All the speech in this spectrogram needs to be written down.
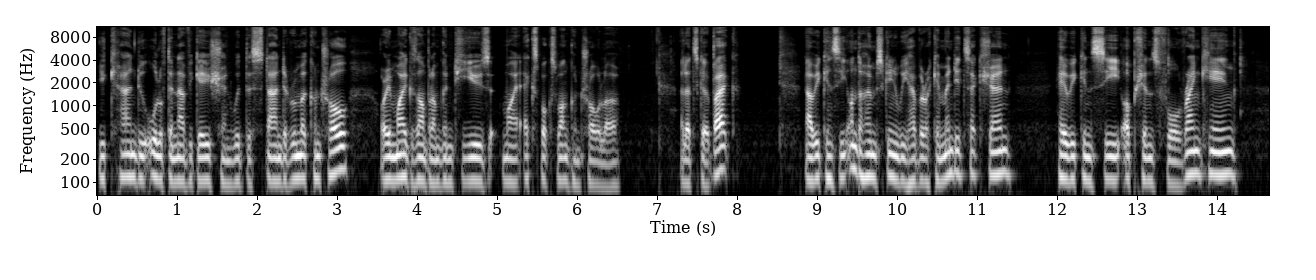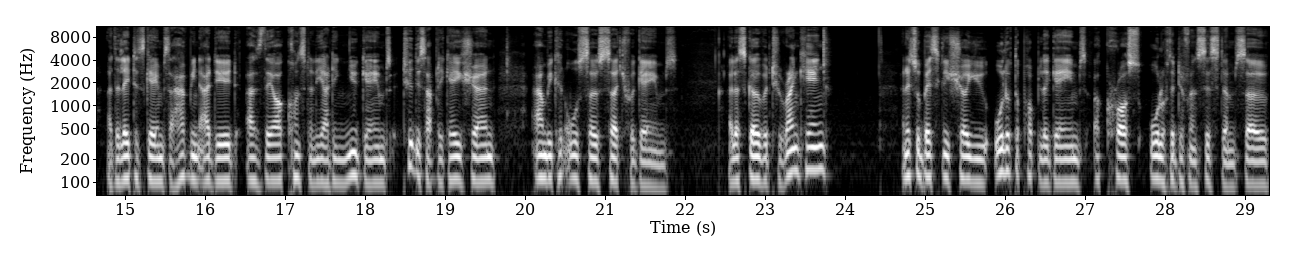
you can do all of the navigation with the standard remote control or in my example I'm going to use my Xbox One controller. Let's go back. Now we can see on the home screen we have a recommended section. Here we can see options for ranking, uh, the latest games that have been added as they are constantly adding new games to this application and we can also search for games. Uh, let's go over to ranking and this will basically show you all of the popular games across all of the different systems. So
